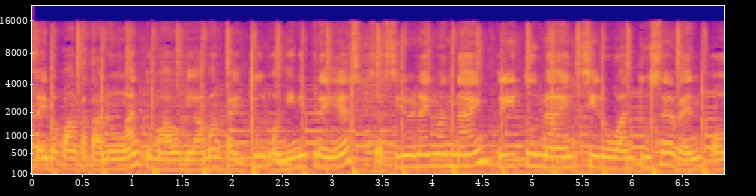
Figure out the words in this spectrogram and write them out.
Sa iba pang katanungan, tumawag lamang kay June o Nini Reyes sa 0919-329-0127 o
